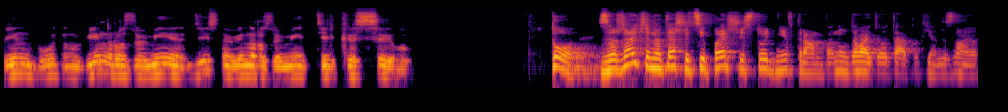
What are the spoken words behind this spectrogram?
Він буде він розуміє дійсно. Він розуміє тільки силу. То, зважаючи на те, що ці перші 100 днів Трампа, ну давайте отак, от я не знаю,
